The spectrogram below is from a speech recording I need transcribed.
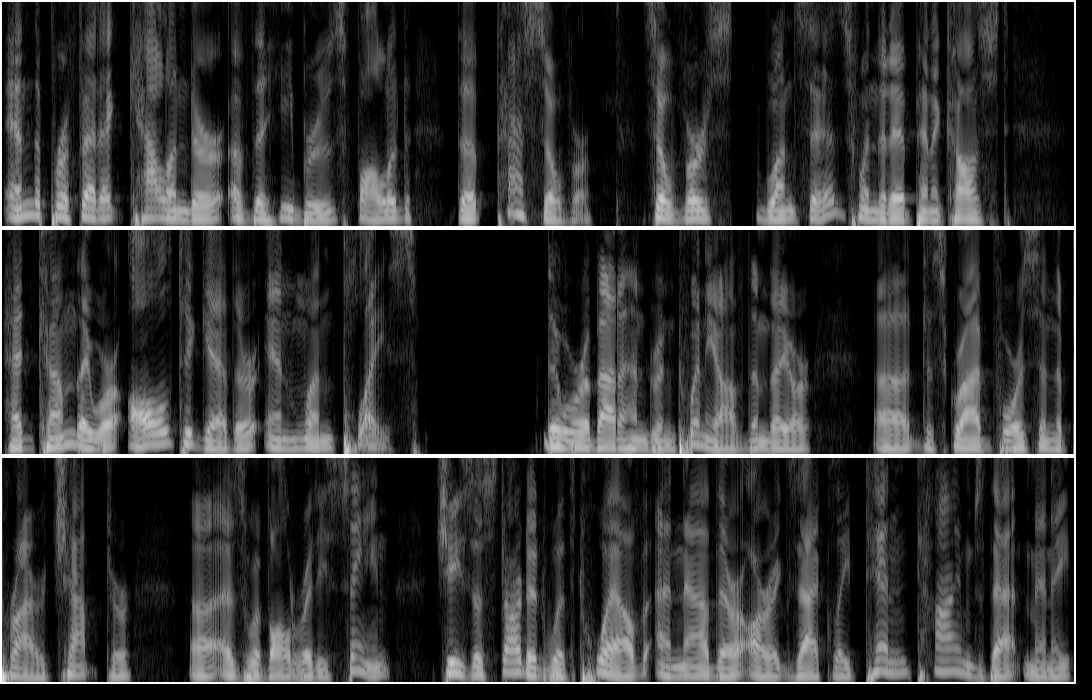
and the prophetic calendar of the Hebrews followed the Passover. So verse 1 says, When the day of Pentecost had come, they were all together in one place. There were about 120 of them. They are uh, described for us in the prior chapter, uh, as we've already seen. Jesus started with 12, and now there are exactly 10 times that many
